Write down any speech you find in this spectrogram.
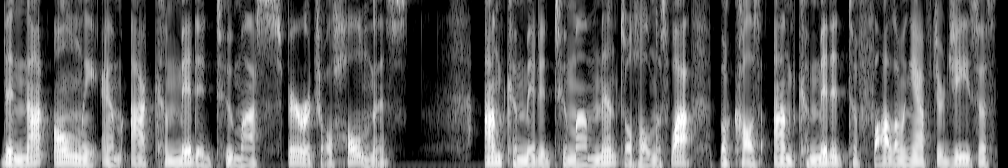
then not only am I committed to my spiritual wholeness, I'm committed to my mental wholeness. Why? Because I'm committed to following after Jesus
